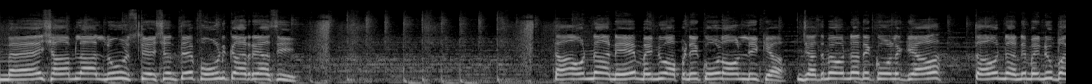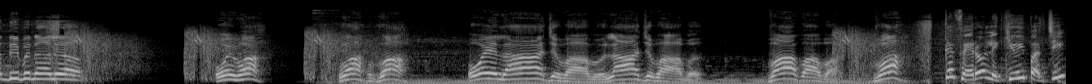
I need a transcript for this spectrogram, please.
ਮੈਂ ਸ਼ਾਮ ਲਾਲ ਨੂੰ ਸਟੇਸ਼ਨ ਤੇ ਫੋਨ ਕਰ ਰਿਹਾ ਸੀ। ਤਾਂ ਉਹਨਾਂ ਨੇ ਮੈਨੂੰ ਆਪਣੇ ਕੋਲ ਆਉਣ ਲਈ ਕਿਹਾ। ਜਦ ਮੈਂ ਉਹਨਾਂ ਦੇ ਕੋਲ ਗਿਆ ਤਾਂ ਉਹਨਾਂ ਨੇ ਮੈਨੂੰ ਬੰਦੀ ਬਣਾ ਲਿਆ। ਓਏ ਵਾਹ ਵਾਹ ਵਾਹ। ਓਏ ਲਾਜਵਾਬ ਲਾਜਵਾਬ। ਵਾਹ ਵਾਹ ਵਾਹ ਵਾਹ। ਤੇ ਫਿਰ ਉਹ ਲਿਖੀ ਹੋਈ ਪਰਚੀ?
